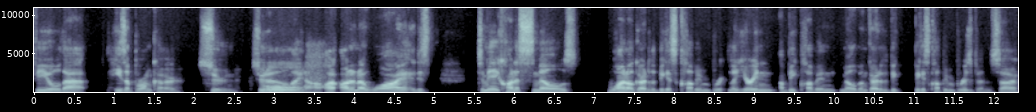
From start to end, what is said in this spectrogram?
feel that he's a Bronco soon, sooner than later. I, I don't know why it is. To me, it kind of smells. Why not go to the biggest club in like you're in a big club in Melbourne? Go to the big biggest club in Brisbane. So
